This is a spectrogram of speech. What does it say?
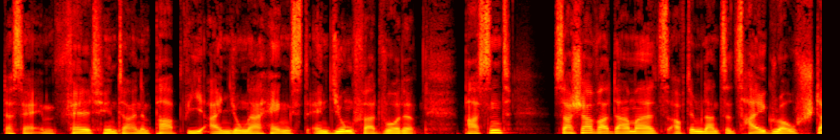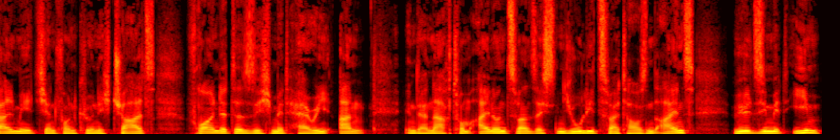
dass er im Feld hinter einem Pub wie ein junger Hengst entjungfert wurde. Passend, Sascha war damals auf dem Landsitz Highgrove Stallmädchen von König Charles, freundete sich mit Harry an. In der Nacht vom 21. Juli 2001 will sie mit ihm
